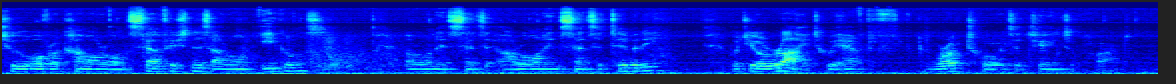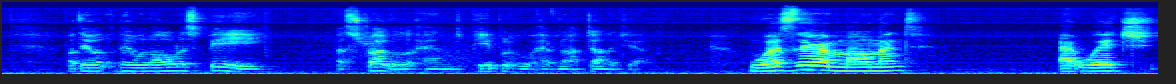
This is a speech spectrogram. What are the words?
to overcome our own selfishness, our own egos, our own, insensi- our own insensitivity. But you're right, we have to work towards a change of heart. But there there will always be a struggle and people who have not done it yet. Was there a moment at which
